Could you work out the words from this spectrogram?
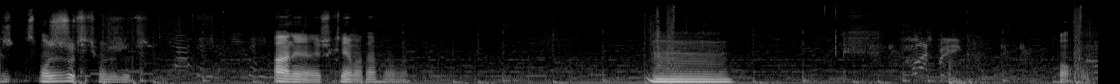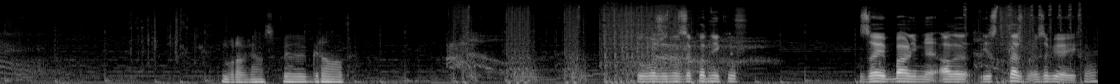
Rz- Możesz rzucić, możesz rzucić. A, nie, już ich nie ma, tak? Dobra. Mm. O. Dobra, wziąłem sobie granaty. Tu uważaj na zakładników. Zajebali mnie, ale jest flashbang, zabiję ich, no.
